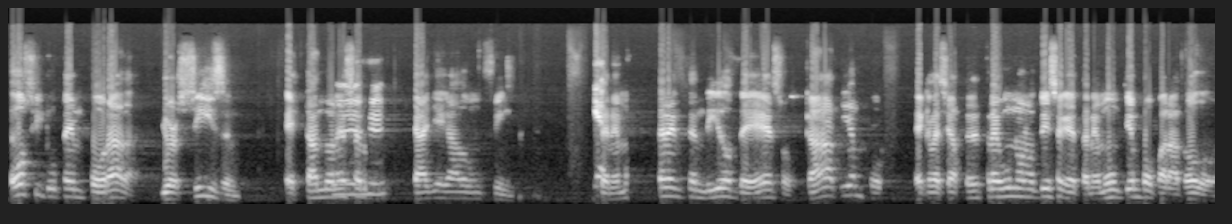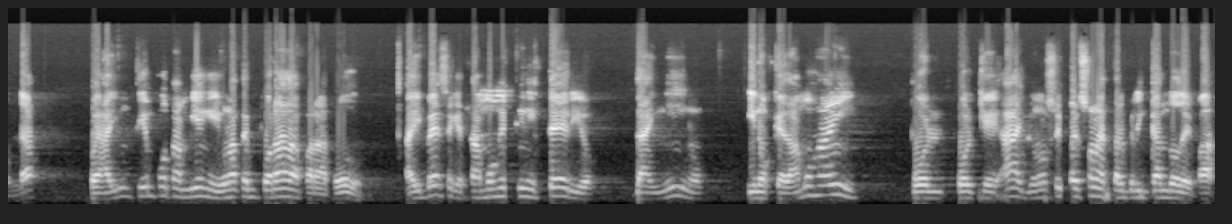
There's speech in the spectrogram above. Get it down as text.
o si tu temporada, your season, estando en ese Ujú. lugar, ya ha llegado a un fin. Yeah. Tenemos que entendidos de eso. Cada tiempo, Eclesiastes 3.1 nos dice que tenemos un tiempo para todo, ¿verdad? Pues hay un tiempo también y una temporada para todo. Hay veces que estamos en ministerio dañino y nos quedamos ahí por, porque, ah, yo no soy persona de estar brincando de paz.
